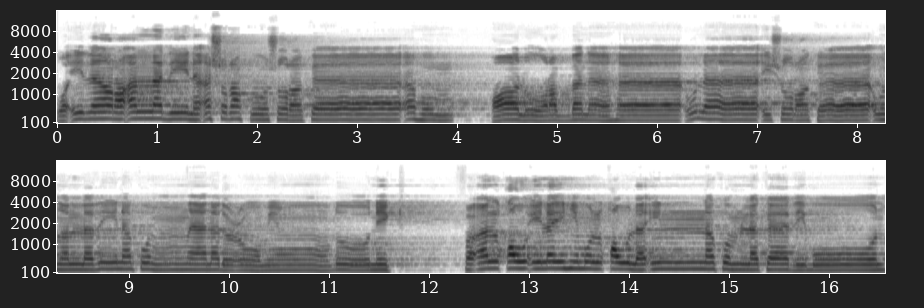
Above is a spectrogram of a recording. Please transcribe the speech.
وإذا رأى الذين أشركوا شركاءهم قالوا ربنا هؤلاء شركاؤنا الذين كنا ندعو من دونك فألقوا إليهم القول إنكم لكاذبون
